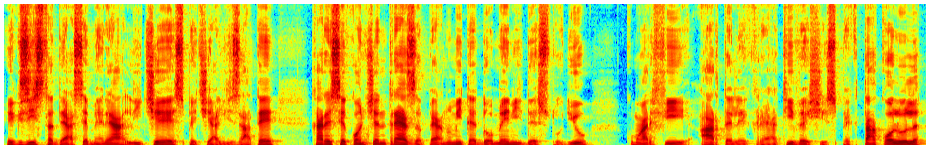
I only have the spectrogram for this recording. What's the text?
Există de asemenea licee specializate care se concentrează pe anumite domenii de studiu, cum ar fi artele creative și spectacolul,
